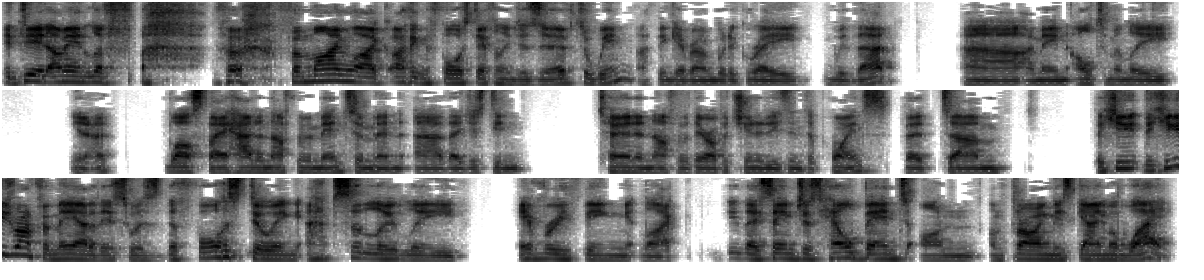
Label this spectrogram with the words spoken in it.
It did. I mean, for, for mine, like I think the Force definitely deserved to win. I think everyone would agree with that. Uh, I mean, ultimately, you know, whilst they had enough momentum and uh, they just didn't turn enough of their opportunities into points. But um, the huge the huge run for me out of this was the Force doing absolutely everything. Like they seem just hell bent on on throwing this game away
